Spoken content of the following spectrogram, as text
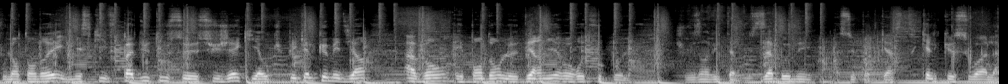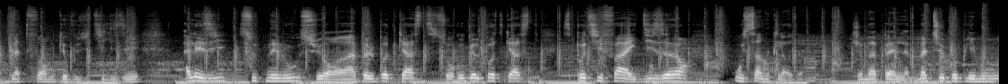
vous l'entendrez, il n'esquive pas du tout ce sujet qui a occupé quelques médias avant et pendant le dernier Euro de football. Je vous invite à vous abonner à ce podcast, quelle que soit la plateforme que vous utilisez. Allez-y, soutenez-nous sur Apple Podcast, sur Google Podcast, Spotify, Deezer ou SoundCloud. Je m'appelle Mathieu Poplimon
